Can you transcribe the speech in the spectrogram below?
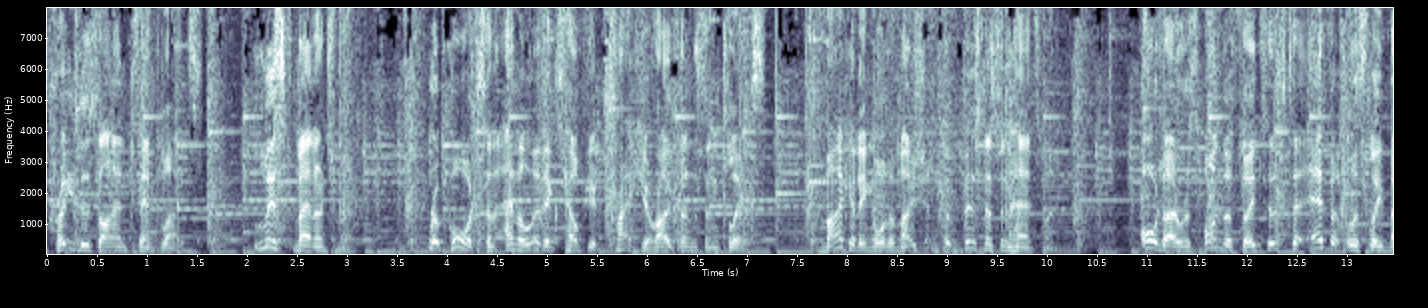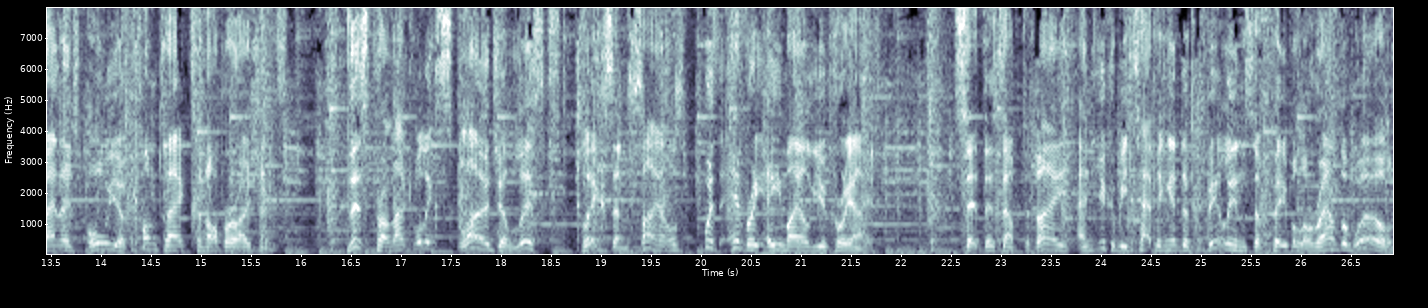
pre designed templates, list management Reports and analytics help you track your opens and clicks. marketing automation for business enhancement, autoresponder features to effortlessly manage all your contacts and operations. This product will explode your lists, clicks, and sales with every email you create. Set this up today, and you could be tapping into billions of people around the world.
